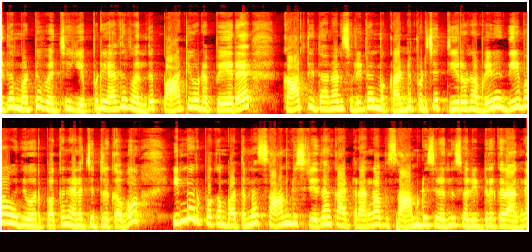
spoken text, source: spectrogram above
இதை மட்டும் வச்சு எப்படியாவது வந்து பாட்டியோட பேரை கார்த்தி தானான்னு சொல்லிட்டு நம்ம கண்டுபிடிச்சே தீரணும் அப்படின்னு தீபாவதி ஒரு பக்கம் நினச்சிட்டு இருக்கவும் இன்னொரு பக்கம் பார்த்தோம்னா சாமுண்டி ஸ்ரீ தான் காட்டுறாங்க. அப்போ சாமுண்டி ஸ்ரீ வந்து சொல்லிட்டு இருக்கிறாங்க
